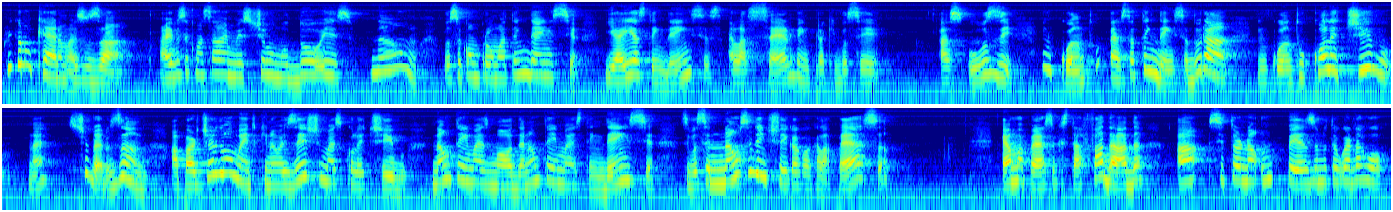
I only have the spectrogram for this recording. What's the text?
Por que eu não quero mais usar? Aí você começa, ah, meu estilo mudou isso. Não, você comprou uma tendência. E aí as tendências, elas servem para que você as use enquanto essa tendência durar, enquanto o coletivo né, estiver usando. A partir do momento que não existe mais coletivo, não tem mais moda, não tem mais tendência, se você não se identifica com aquela peça, é uma peça que está fadada a se tornar um peso no teu guarda-roupa.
